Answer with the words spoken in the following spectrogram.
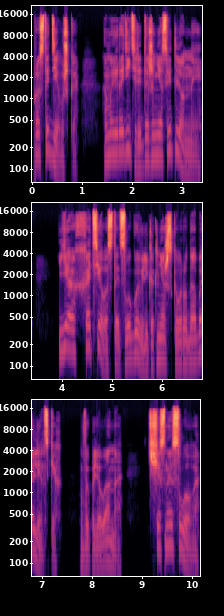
просто девушка. А мои родители даже не осветленные. Я хотела стать слугой великокняжеского рода Оболенских», — выпалила она. «Честное слово,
